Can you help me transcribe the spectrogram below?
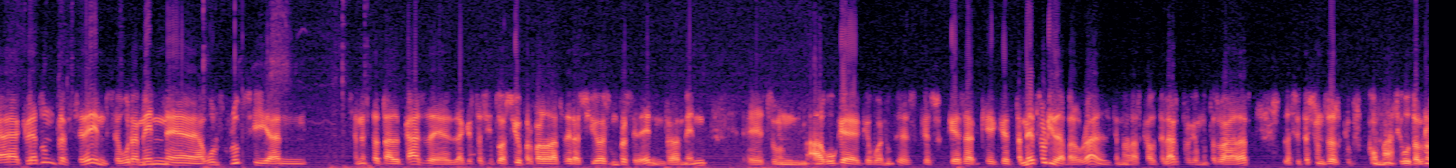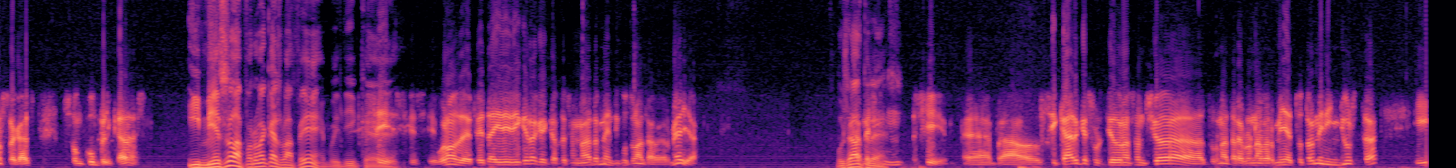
ha creat un precedent. Segurament eh, alguns clubs, si han, han estat al cas d'aquesta situació per part de la federació, és un precedent. Realment és un, algo que, que, bueno, que, que, que, que, que, que també s'hauria de valorar, el tema de les cautelars, perquè moltes vegades les situacions dels clubs, com ha sigut el nostre cas, són complicades. I més a la forma que es va fer, vull dir que... Sí, sí, sí. Bueno, de fet, he de dir que aquest cap de setmana també hem tingut una altra vermella. Vosaltres? Sí, eh, el Sicar, que sortia d'una sanció, ha tornat a rebre una vermella totalment injusta i,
